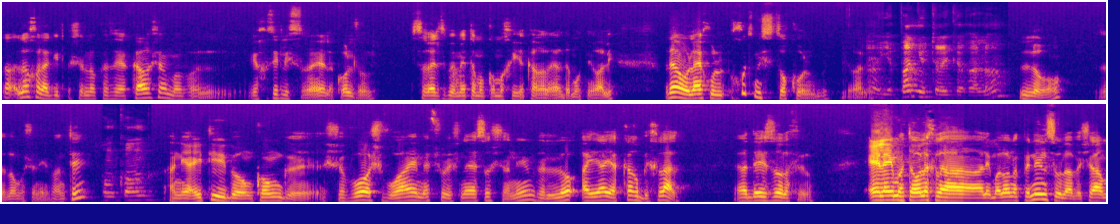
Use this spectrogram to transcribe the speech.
לא, לא יכול להגיד שלא כזה יקר שם, אבל יחסית לישראל הכל זול. ישראל זה באמת המקום הכי יקר עלי אדמות נראה לי. אתה יודע, אולי חוץ מסטוקהולם נראה לי. לא, יפן יותר יקרה, לא? לא, זה לא מה שאני הבנתי. הונג קונג? אני הייתי בהונג קונג אה, שבוע, שבועיים, איפשהו לפני עשר שנים, ולא היה יקר בכלל. היה די זול אפילו. אלא אם אתה הולך למלון הפנינסולה, ושם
